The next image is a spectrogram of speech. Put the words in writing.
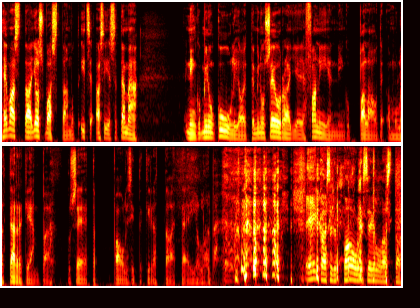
He vastaa, jos vastaa, mutta itse asiassa tämä niin kuin minun kuulijoiden, minun seuraajien ja fanien niin kuin palaute on mulle tärkeämpää kuin se, että Pauli sitten kirjoittaa, että ei ollut hyvä. ei kai se nyt Pauli sellaista.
